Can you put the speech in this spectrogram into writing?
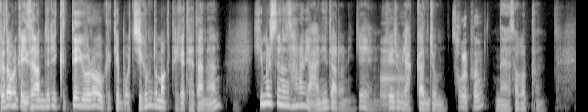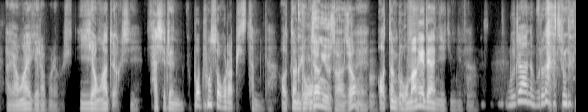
그러다 보니까 이 사람들이 그때 이후로 그렇게 뭐 지금도 막 되게 대단한 힘을 쓰는 사람이 아니다라는 게 그게 좀 음. 약간 좀 서글픈. 네, 서글픈. 자, 영화 얘기를 한번 해보시죠. 이 영화도 역시 사실은 폭풍 속으라 비슷합니다. 어떤 로, 굉장히 유사하죠. 네, 음. 어떤 로망에 대한 얘기입니다. 무료하는 무료가 죽는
